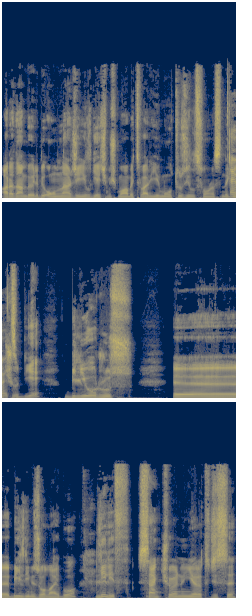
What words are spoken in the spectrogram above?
Aradan böyle bir onlarca yıl geçmiş muhabbet var. 20-30 yıl sonrasında Evet. geçiyor diye biliyoruz. Ee, bildiğimiz olay bu. Lilith Sanctuary'nin yaratıcısı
